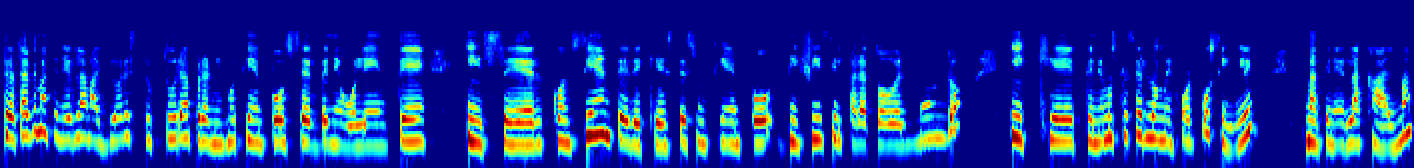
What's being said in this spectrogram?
tratar de mantener la mayor estructura, pero al mismo tiempo ser benevolente y ser consciente de que este es un tiempo difícil para todo el mundo y que tenemos que hacer lo mejor posible, mantener la calma.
